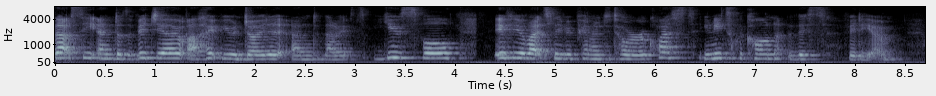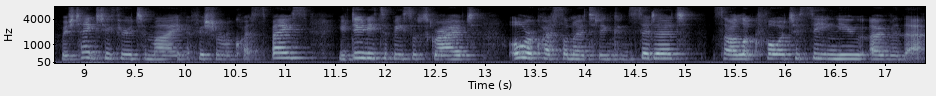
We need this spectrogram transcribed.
That's the end of the video. I hope you enjoyed it and that it's useful. If you would like to leave a piano tutorial request, you need to click on this video, which takes you through to my official request space. You do need to be subscribed. All requests are noted and considered, so I look forward to seeing you over there.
